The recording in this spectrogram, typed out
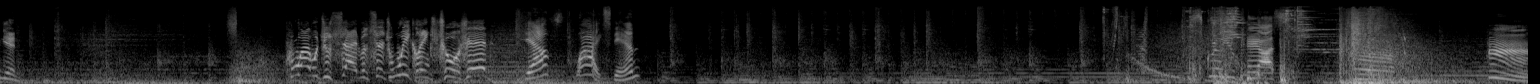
Chaos minion! Why would you side with such weaklings, Toolshed? Yeah? Why, Stan? Screw you, chaos! Hmm,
